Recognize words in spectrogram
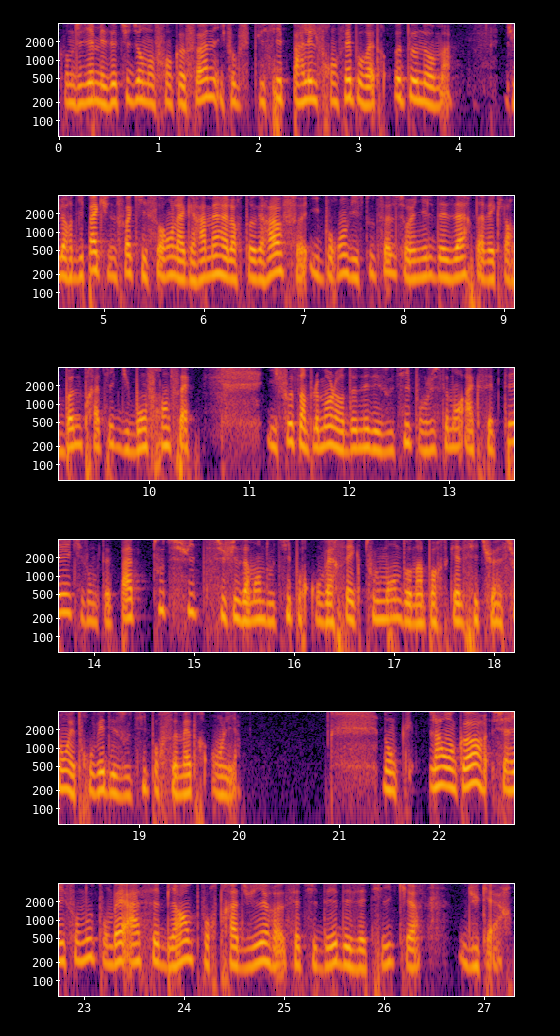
Quand je dis à mes étudiants non francophones, il faut que vous puissiez parler le français pour être autonome. Je leur dis pas qu'une fois qu'ils sauront la grammaire et l'orthographe, ils pourront vivre toutes seuls sur une île déserte avec leur bonne pratique du bon français. Il faut simplement leur donner des outils pour justement accepter qu'ils n'ont peut-être pas tout de suite suffisamment d'outils pour converser avec tout le monde dans n'importe quelle situation et trouver des outils pour se mettre en lien. Donc là encore, Chérissons-nous tombait assez bien pour traduire cette idée des éthiques du Caire.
